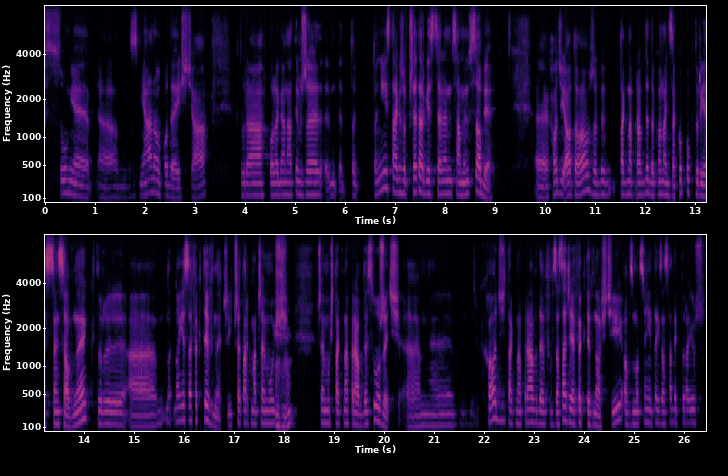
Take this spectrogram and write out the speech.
w sumie zmianą podejścia, która polega na tym, że to, to nie jest tak, że przetarg jest celem samym w sobie. E, chodzi o to, żeby tak naprawdę dokonać zakupu, który jest sensowny, który no, no jest efektywny, czyli przetarg ma czemuś, mhm. czemuś tak naprawdę służyć. E, chodzi tak naprawdę w zasadzie efektywności o wzmocnienie tej zasady, która już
